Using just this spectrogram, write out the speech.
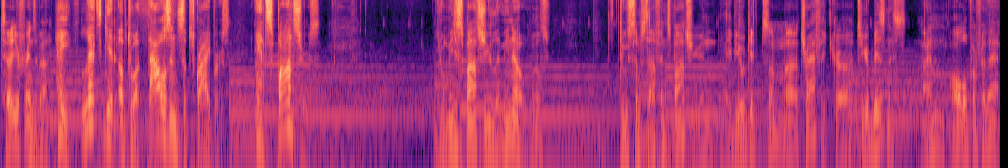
tell your friends about it. Hey, let's get up to a thousand subscribers and sponsors. You want me to sponsor you? Let me know. We'll do some stuff and sponsor you, and maybe you'll get some uh, traffic uh, to your business. I'm all open for that.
